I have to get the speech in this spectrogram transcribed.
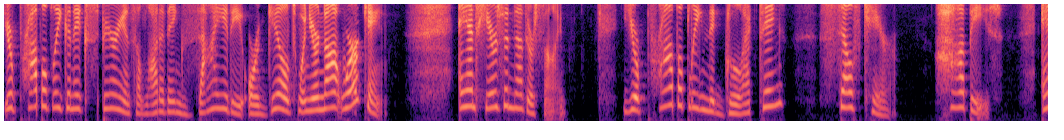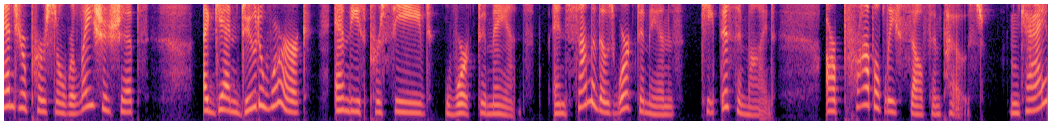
You're probably going to experience a lot of anxiety or guilt when you're not working. And here's another sign you're probably neglecting self care, hobbies, and your personal relationships, again, due to work and these perceived work demands. And some of those work demands, keep this in mind, are probably self imposed. Okay.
